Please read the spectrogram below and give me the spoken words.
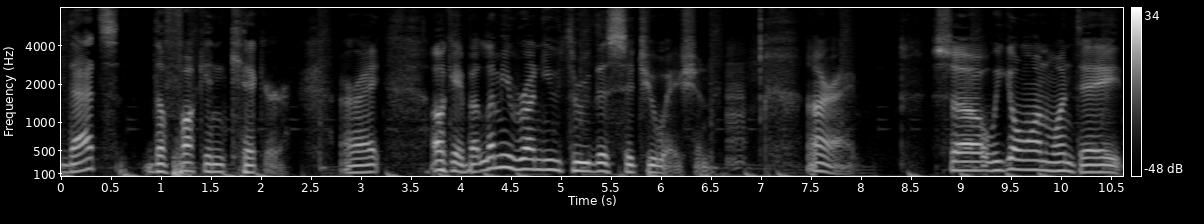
That's the fucking kicker. All right. Okay, but let me run you through this situation. All right. So we go on one date.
